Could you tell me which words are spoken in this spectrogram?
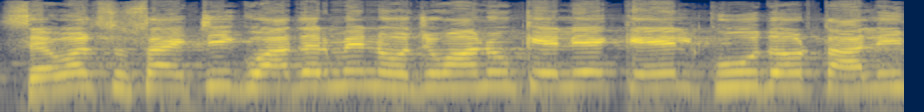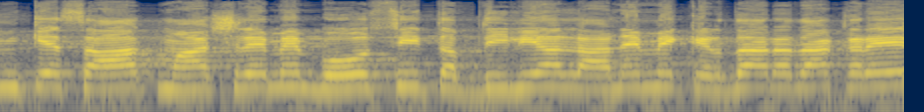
सिविल सोसाइटी ग्वादर में नौजवानों के लिए खेल कूद और तालीम के साथ माशरे में बहुत सी तब्दीलियाँ लाने में किरदार अदा करे।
